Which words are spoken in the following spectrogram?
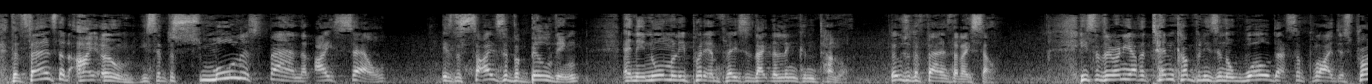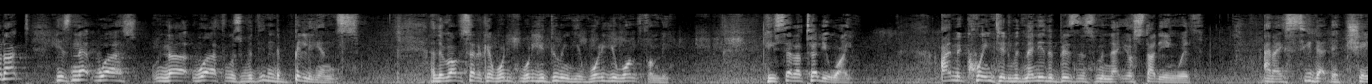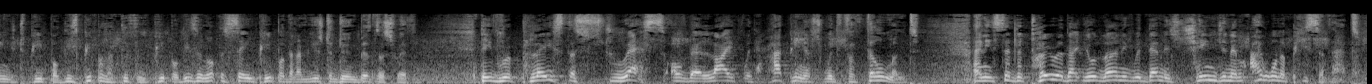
The fans that I own, he said, the smallest fan that I sell is the size of a building, and they normally put it in places like the Lincoln Tunnel. Those are the fans that I sell. He said there are only other 10 companies in the world that supply this product. His net worth, net worth was within the billions. And the Rav said, okay, what, what are you doing here? What do you want from me? He said, I'll tell you why. I'm acquainted with many of the businessmen that you're studying with. And I see that they're changed people. These people are different people. These are not the same people that I'm used to doing business with. They've replaced the stress of their life with happiness, with fulfillment. And he said, the Torah that you're learning with them is changing them. I want a piece of that.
